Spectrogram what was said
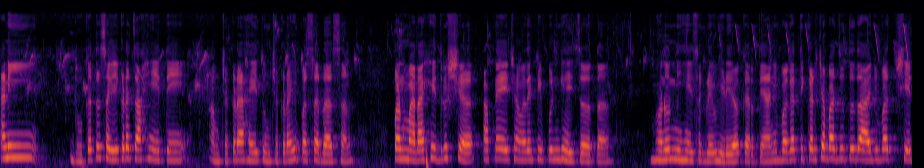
आणि धोकं तर सगळीकडंच आहे ते आमच्याकडं आहे तुमच्याकडंही पसरलं असन. पण मला हे दृश्य आपल्या याच्यामध्ये टिपून घ्यायचं होतं. म्हणून मी हे सगळे व्हिडिओ करते. आणि बघा तिकडच्या बाजूचं तर अजिबात शेत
